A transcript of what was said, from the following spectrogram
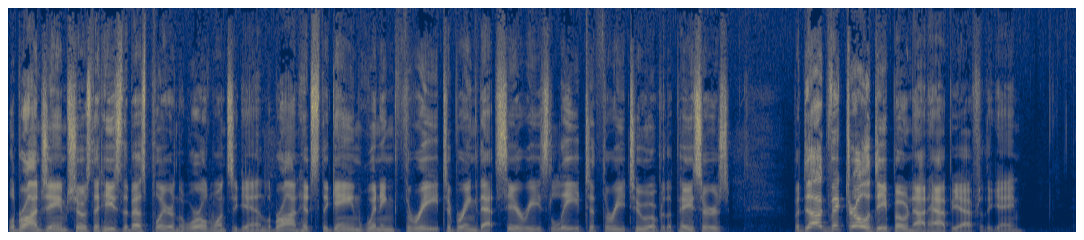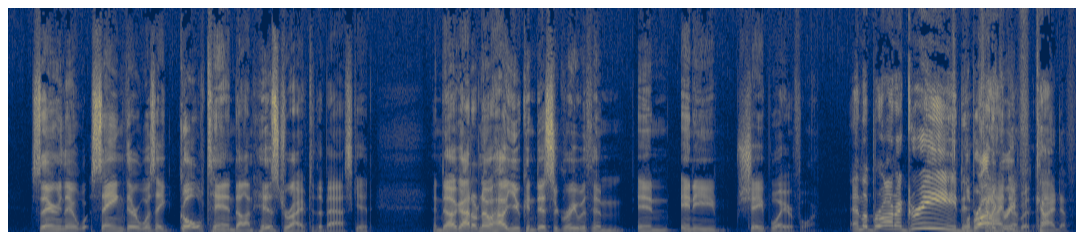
LeBron James shows that he's the best player in the world once again. LeBron hits the game, winning three to bring that series lead to 3 2 over the Pacers. But Doug Victor Oladipo not happy after the game, saying there, saying there was a goaltend on his drive to the basket. And Doug, I don't know how you can disagree with him in any shape, way, or form. And LeBron agreed. LeBron kind agreed of, with it. Kind of.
